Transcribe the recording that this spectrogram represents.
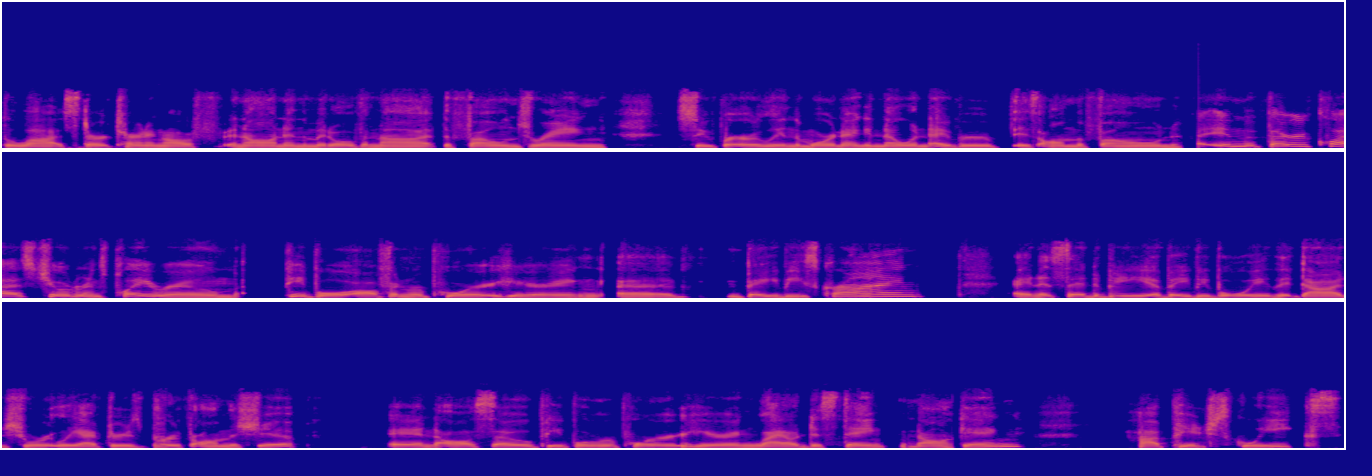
The lights start turning off and on in the middle of the night. The phones ring super early in the morning and no one ever is on the phone. In the third class children's playroom, people often report hearing uh, babies crying, and it's said to be a baby boy that died shortly after his birth on the ship. And also, people report hearing loud, distinct knocking, high pitched squeaks.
